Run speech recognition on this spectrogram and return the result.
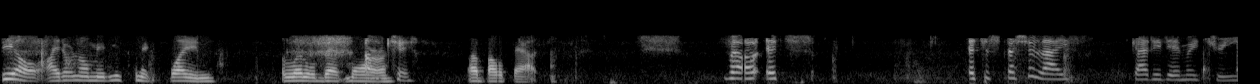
feel. I don't know, maybe you can explain a little bit more okay. about that. Well, it's it's a specialized guided imagery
